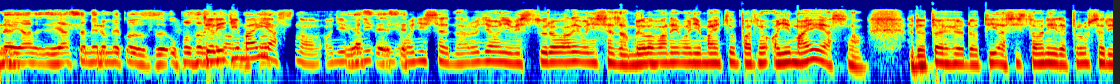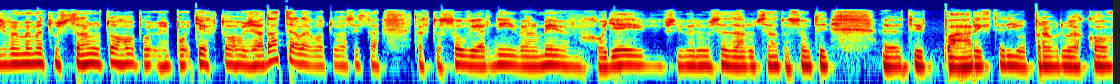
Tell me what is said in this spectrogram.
ne, já, já jsem jenom jako z, upozorňoval. Ty lidi mají jasno. Oni, jasně, oni, jasně. Oni, oni se narodili, oni vystudovali, oni se zamilovali, oni mají tu partneru, oni mají jasno. Do té do asistované reprodukce, když vezmeme tu stranu toho, po, po těch toho žadatele o tu asista, tak to jsou věrný, velmi chodějí, přivedou se za ruce a to jsou ty, eh, ty páry, který opravdu jako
